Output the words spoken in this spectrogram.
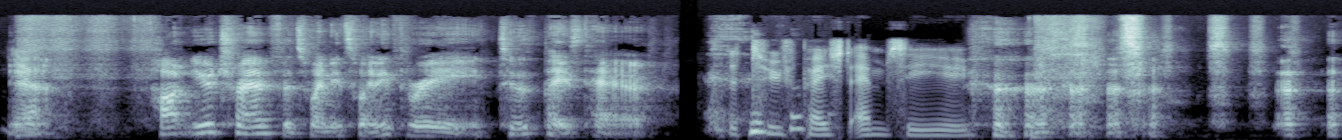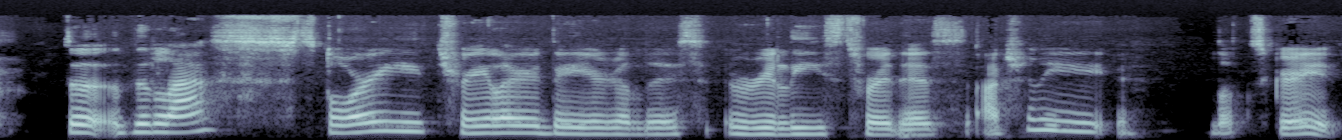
Yeah. Hot new trend for 2023 toothpaste hair. The toothpaste MCU. the the last story trailer they released released for this actually looks great.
